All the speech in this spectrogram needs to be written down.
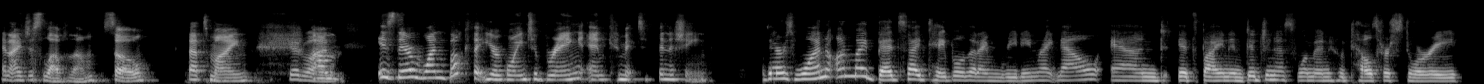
And I just love them. So that's mine. Good one. Um, is there one book that you're going to bring and commit to finishing? There's one on my bedside table that I'm reading right now, and it's by an Indigenous woman who tells her story.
